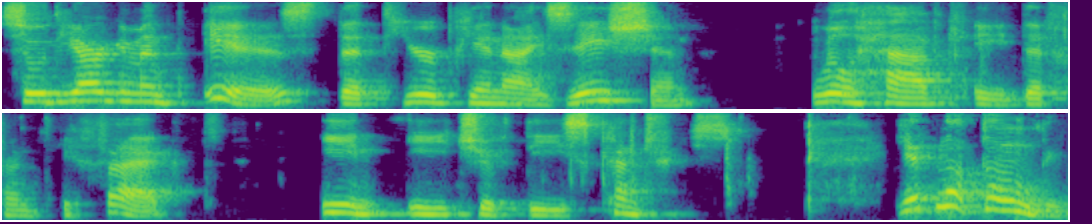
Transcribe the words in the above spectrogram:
So the argument is that Europeanization will have a different effect in each of these countries. Yet not only,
